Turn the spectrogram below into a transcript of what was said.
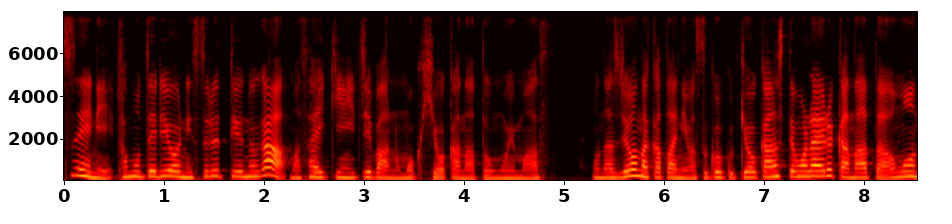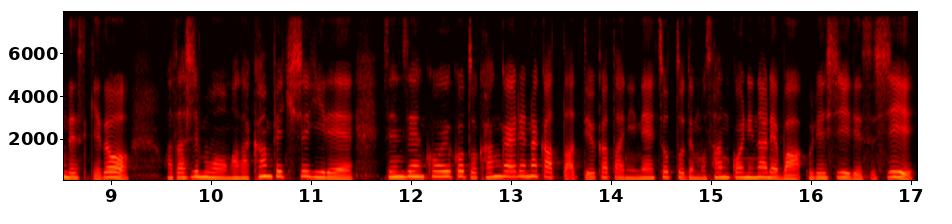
常に保てるようにするっていうのが、まあ、最近一番の目標かなと思います同じような方にはすごく共感してもらえるかなとは思うんですけど私もまだ完璧主義で全然こういうこと考えれなかったっていう方にねちょっとでも参考になれば嬉しいですし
